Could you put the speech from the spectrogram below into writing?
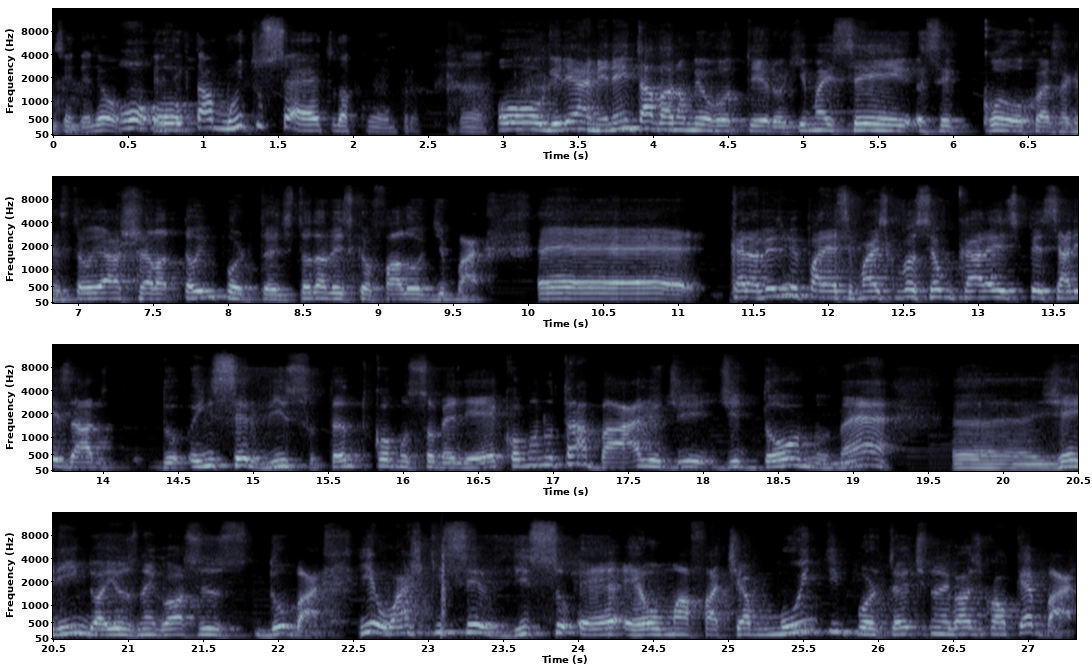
Você uhum. entendeu? Oh, Ele oh, tem que estar tá muito certo da compra. Né? Ô, Guilherme, nem estava no meu roteiro aqui, mas você, você colocou essa questão e eu acho ela tão importante toda vez que eu falo de bar. É, cada vez me parece mais que você é um cara especializado do, em serviço, tanto como sommelier, como no trabalho de, de dono, né? Uh, gerindo aí os negócios do bar. E eu acho que serviço é, é uma fatia muito importante no negócio de qualquer bar.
